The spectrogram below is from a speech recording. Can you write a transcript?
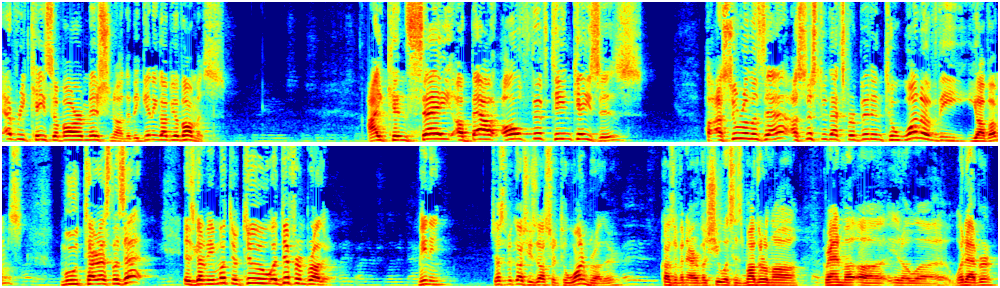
every case of our Mishnah, the beginning of Yavamas, I can say about all 15 cases, Asura Lazeh, a sister that's forbidden to one of the Yavams, Mutares Lazeh, is going to be mutter to a different brother. Meaning, just because she's ushered to one brother, because of an erva, she was his mother-in-law, grandma, uh, you know, uh, whatever,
